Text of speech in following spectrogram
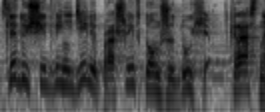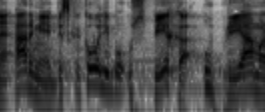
Следующие две недели прошли в том же духе. Красная армия без какого-либо успеха упрямо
